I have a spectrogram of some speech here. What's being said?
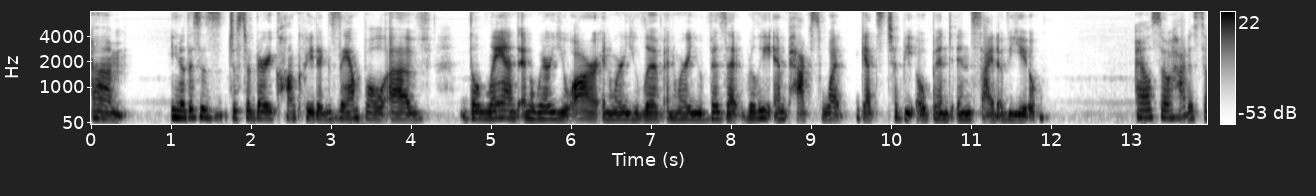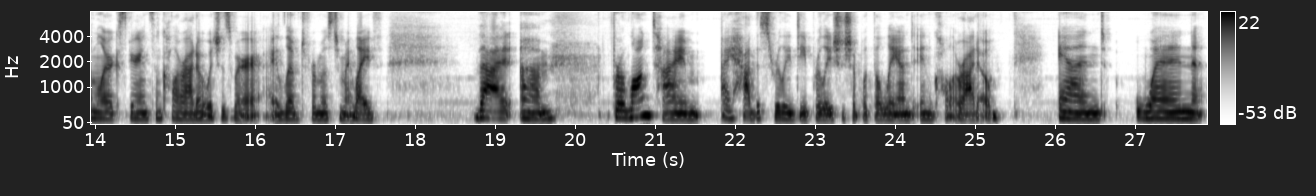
um, you know, this is just a very concrete example of the land and where you are and where you live and where you visit really impacts what gets to be opened inside of you. I also had a similar experience in Colorado, which is where I lived for most of my life. That um, for a long time, I had this really deep relationship with the land in Colorado. And when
